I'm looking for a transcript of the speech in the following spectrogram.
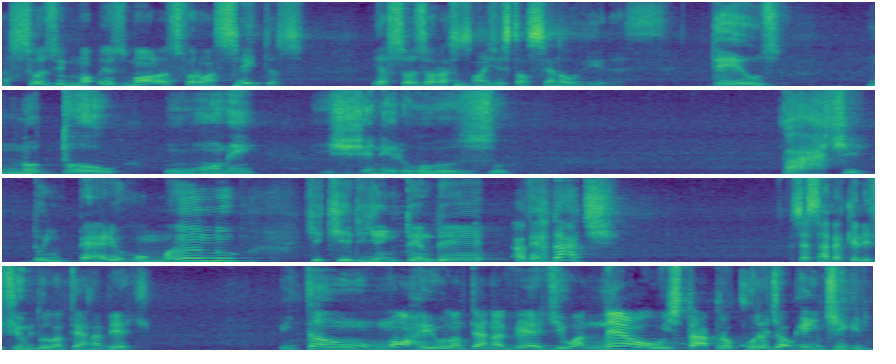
as suas esmolas foram aceitas e as suas orações estão sendo ouvidas. Deus notou um homem generoso, parte do Império Romano que queria entender a verdade. Você sabe aquele filme do Lanterna Verde? Então morre o Lanterna Verde e o anel está à procura de alguém digno.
